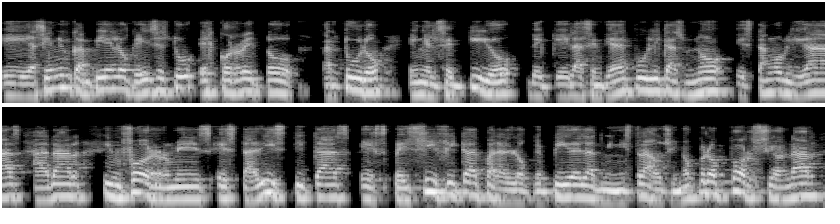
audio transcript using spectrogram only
eh, haciendo hincapié en lo que dices tú, es correcto, Arturo, en el sentido de que las entidades públicas no están obligadas a dar informes, estadísticas específicas para lo que pide el administrado, sino proporcionar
